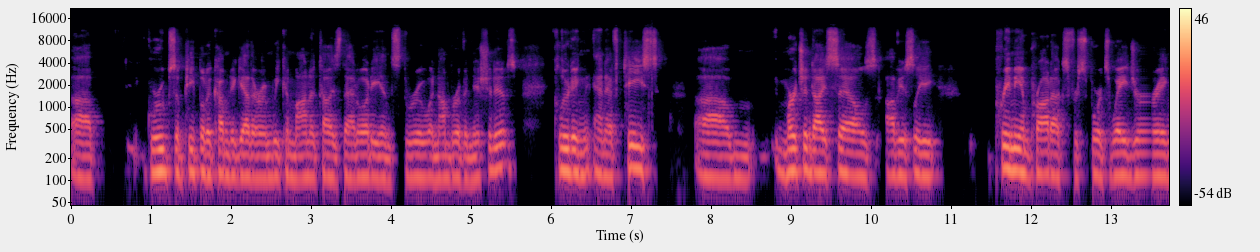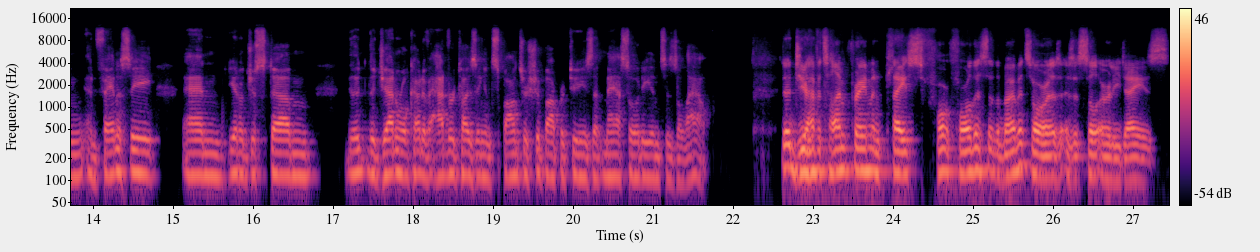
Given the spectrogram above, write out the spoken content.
uh, groups of people to come together, and we can monetize that audience through a number of initiatives, including NFTs, um, merchandise sales, obviously premium products for sports wagering and fantasy, and you know just um, the the general kind of advertising and sponsorship opportunities that mass audiences allow. Do you have a time frame in place for for this at the moment, or is, is it still early days?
